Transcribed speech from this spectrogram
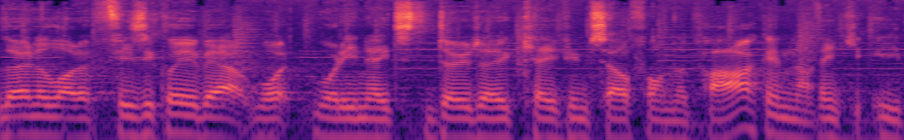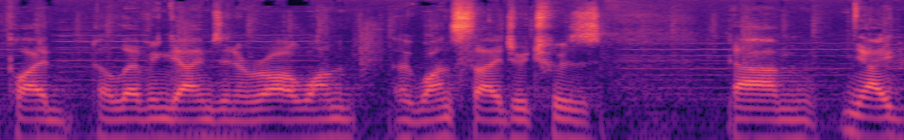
learned a lot of physically about what, what he needs to do to keep himself on the park. And I think he played 11 games in a row at one at one stage, which was um, you know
